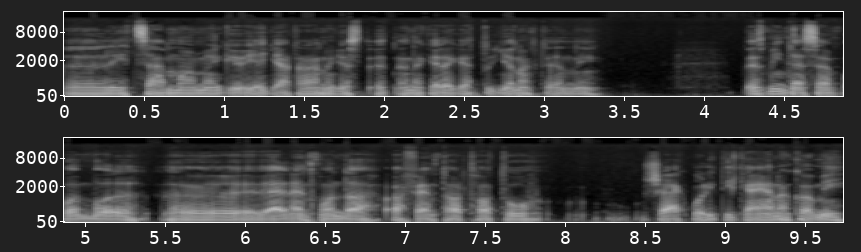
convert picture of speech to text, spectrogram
létszámmal, meg egyáltalán, hogy ezt, ennek eleget tudjanak tenni. Ez minden szempontból ellentmond a, a fenntartható politikájának, ami,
